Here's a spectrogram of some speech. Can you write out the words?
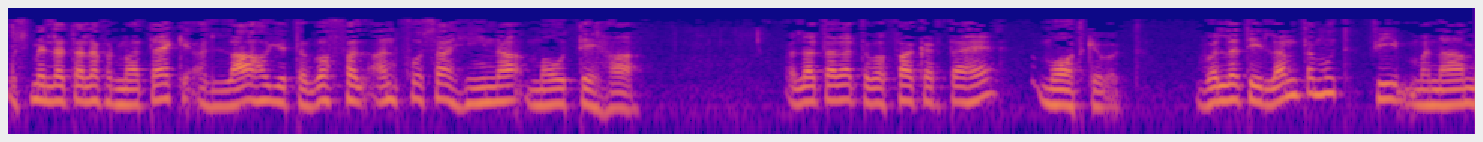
اس میں اللہ تعالیٰ فرماتا ہے کہ اللہ یہ توفل انفوسا ہینا موت اللہ تعالیٰ توفع کرتا ہے موت کے وقت۔ ولتی لم تمت فی منام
